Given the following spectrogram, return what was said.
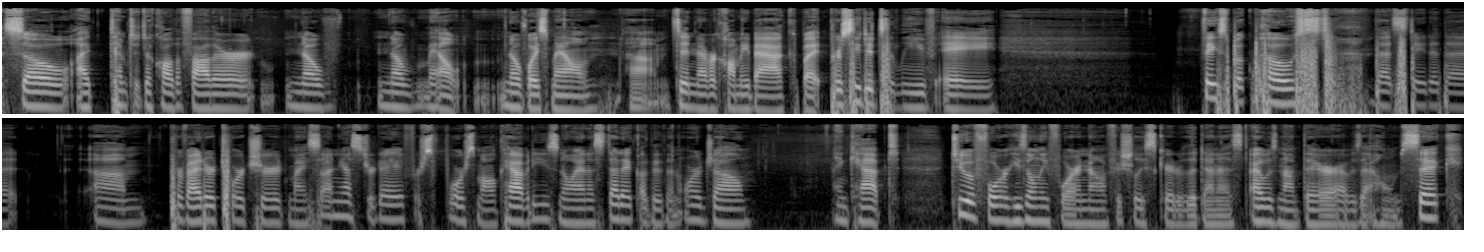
so I attempted to call the father, no, no mail, no voicemail, um, didn't ever call me back, but proceeded to leave a Facebook post that stated that um, provider tortured my son yesterday for four small cavities, no anesthetic other than Orajel, and kept two of four. He's only four and now officially scared of the dentist. I was not there. I was at home sick.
